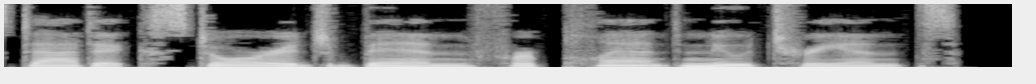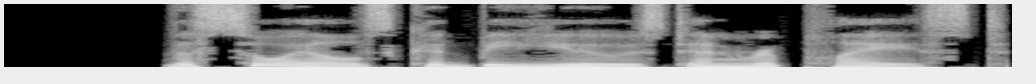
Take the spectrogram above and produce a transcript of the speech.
static storage bin for plant nutrients. The soils could be used and replaced.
